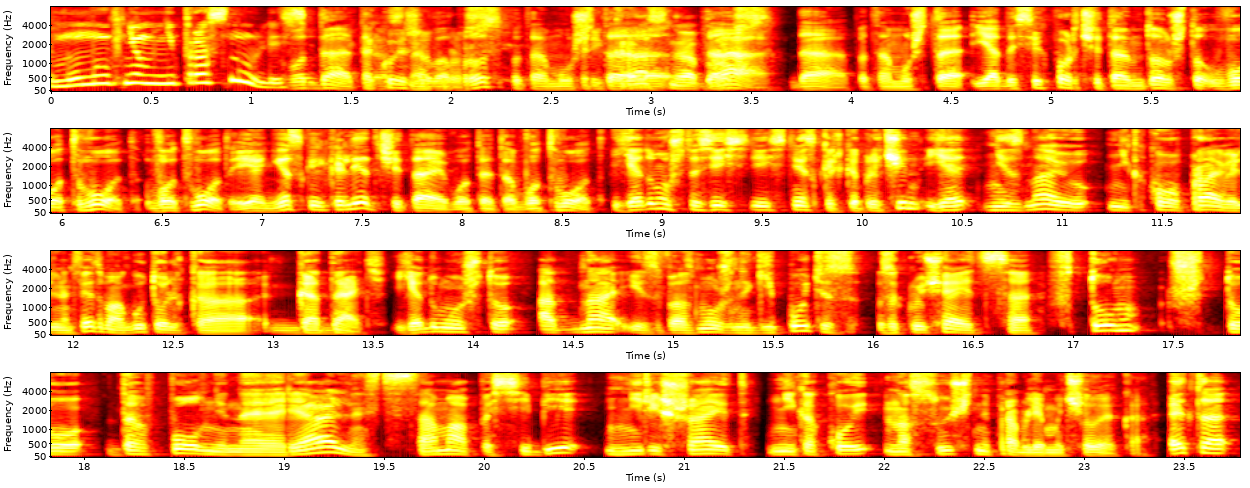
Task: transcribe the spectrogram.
мы в нем не проснулись? Вот да, Прекрасный такой же вопрос, вопрос потому что... Прекрасный вопрос. Да, да, потому что я до сих пор читаю о том, что вот-вот, вот-вот, и я несколько лет читаю вот это вот-вот. Я думаю, что здесь есть несколько причин. Я не знаю никакого правильного ответа, могу только гадать. Я думаю, что одна из возможных гипотез заключается в том, что дополненная реальность сама по себе не решает никакой насущной проблемы человека. Это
